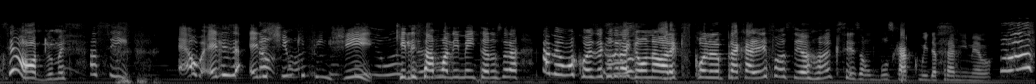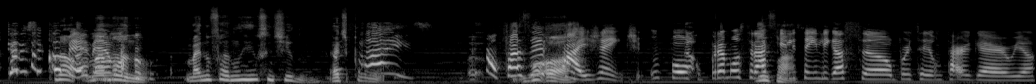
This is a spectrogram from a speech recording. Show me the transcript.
Isso é óbvio, mas assim, é, eles, eles não, tinham que fingir que eles estavam alimentando os dragões. A mesma coisa que o dragão, na hora que ficou olhando pra cara, ele falou assim: aham, que vocês vão buscar comida pra mim mesmo. Quero se comer não, mesmo. Mas, mano, mas não faz nenhum sentido. É tipo. Faz. Não, fazer Ó, faz, gente. Um pouco, não, pra mostrar que faz. ele tem ligação por ser um Targaryen.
